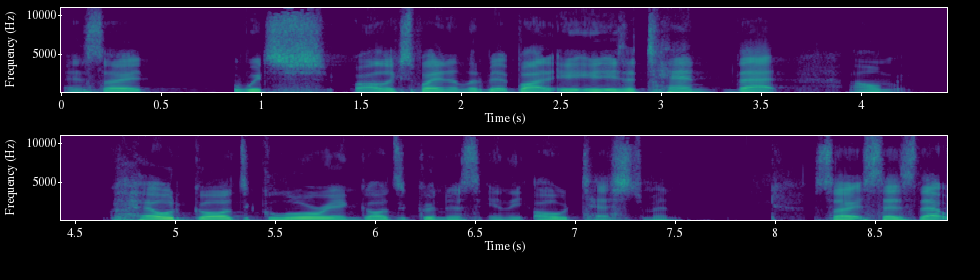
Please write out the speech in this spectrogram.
And so, which well, I'll explain a little bit, but it, is a tent that um, held God's glory and God's goodness in the Old Testament. So it says that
